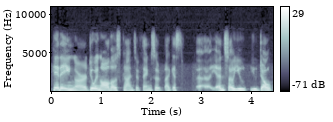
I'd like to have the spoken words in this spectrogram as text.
hitting, or doing all those kinds of things. I guess uh, and so you you don't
